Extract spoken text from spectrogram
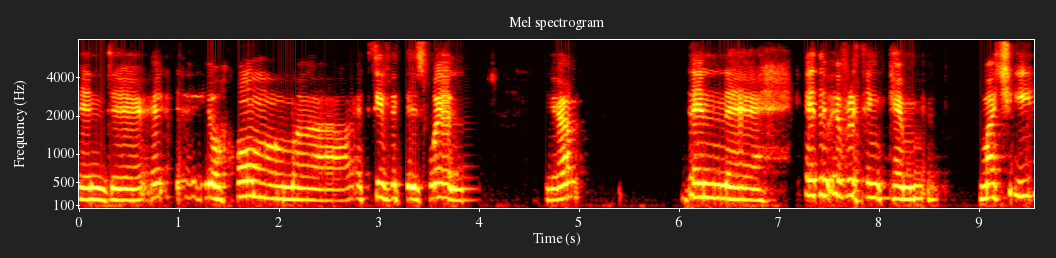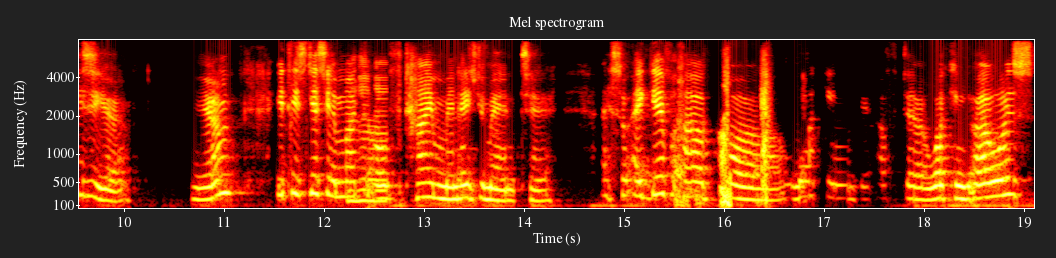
and uh, your home uh, activity as well yeah then uh, everything came much easier yeah it is just a matter mm-hmm. of time management so I gave up uh, working after working hours.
